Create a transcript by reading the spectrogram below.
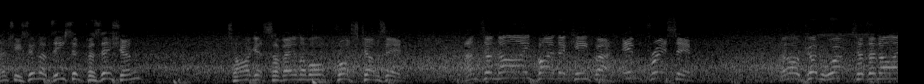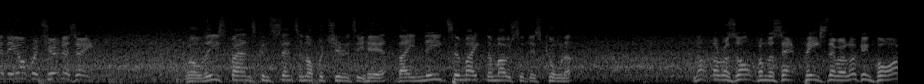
And she's in a decent position. Targets available, cross comes in. And denied by the keeper. Impressive. Oh, good work to deny the opportunity. Well, these fans can sense an opportunity here. They need to make the most of this corner. Not the result from the set piece they were looking for.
